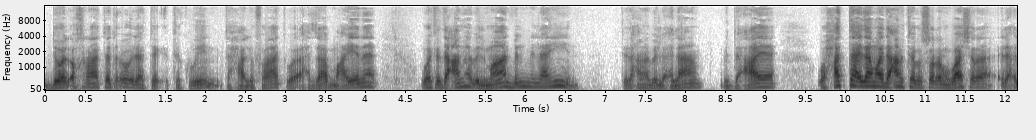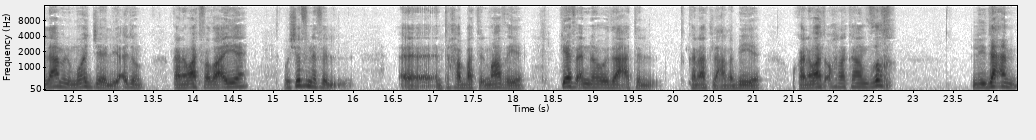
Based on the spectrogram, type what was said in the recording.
دول أخرى تدعو إلى تكوين تحالفات وأحزاب معينة وتدعمها بالمال بالملايين تدعمها بالإعلام بالدعاية وحتى إذا ما دعمتها بصورة مباشرة الإعلام الموجه اللي عندهم قنوات فضائية. وشفنا في الانتخابات الماضية كيف أنه إذاعة القناة العربية وقنوات أخرى كان ضخ لدعم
